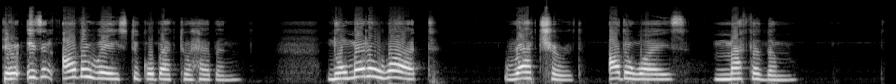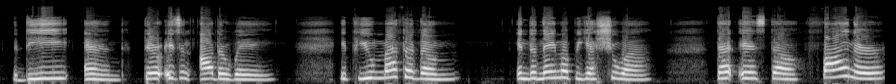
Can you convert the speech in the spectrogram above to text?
there isn't other ways to go back to heaven. No matter what, raptured, otherwise martyrdom. The end. There isn't other way. If you martyrdom in the name of Yeshua, that is the final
